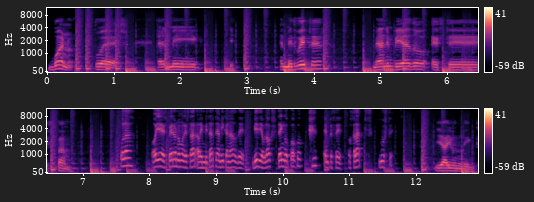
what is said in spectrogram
Bueno, pues en mi en mi Twitter me han enviado este spam. Hola, oye, espero no molestar al invitarte a mi canal de videoblogs. Tengo poco, empecé, ojalá guste. Y hay un link.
